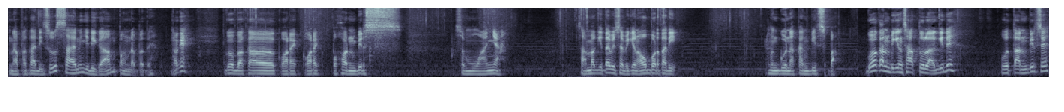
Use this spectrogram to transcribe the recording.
Kenapa tadi susah ini jadi gampang dapetnya. Oke, gue bakal korek-korek pohon beers semuanya. Sama kita bisa bikin obor tadi menggunakan beatspark. Gue akan bikin satu lagi deh. Hutan beats ya.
